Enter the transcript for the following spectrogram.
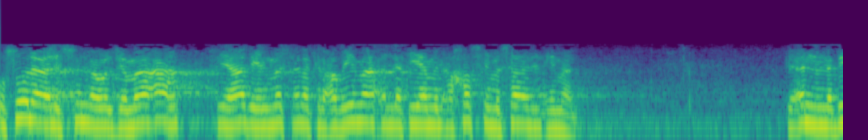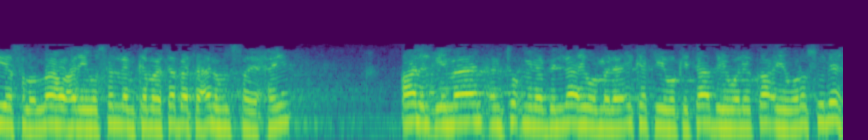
أصول أهل السنة والجماعة في هذه المسألة العظيمة التي هي من أخص مسائل الإيمان. لأن النبي صلى الله عليه وسلم كما ثبت عنه في الصحيحين قال الإيمان أن تؤمن بالله وملائكته وكتابه ولقائه ورسله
